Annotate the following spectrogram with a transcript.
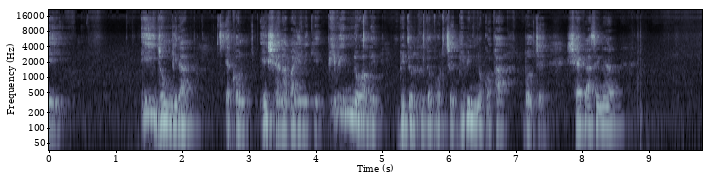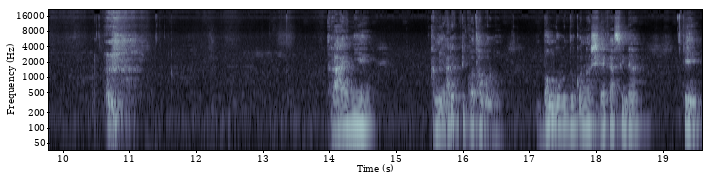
এই এই জঙ্গিরা এখন এই সেনাবাহিনীকে বিভিন্নভাবে বিতর্কিত করছে, বিভিন্ন কথা বলছে। শেখ হাসিনার রায় নিয়ে আমি আরেকটি কথা বলব। বঙ্গবন্ধু কন্যা শেখ হাসিনাকে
